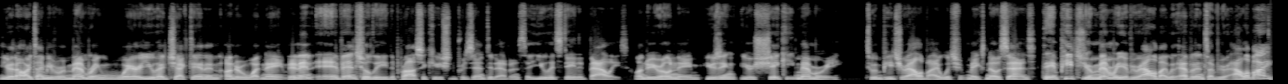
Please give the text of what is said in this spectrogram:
you had a hard time even remembering where you had checked in and under what name. And then eventually the prosecution presented evidence that you had stayed at Bally's under your own name using your shaky memory to impeach your alibi, which makes no sense. They impeached your memory of your alibi with evidence of your alibi?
